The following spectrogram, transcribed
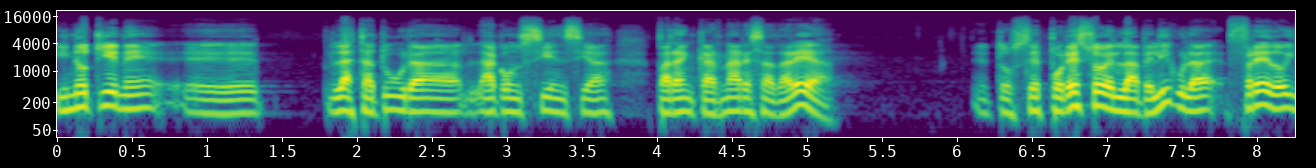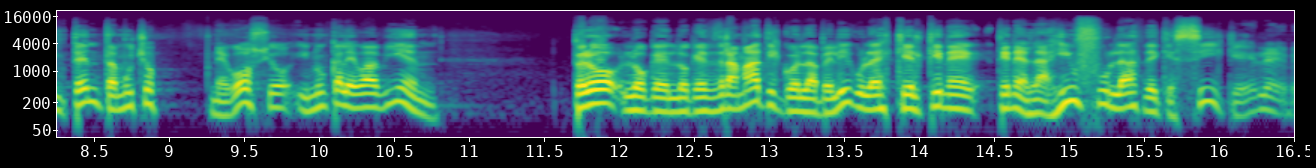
y no tiene eh, la estatura, la conciencia para encarnar esa tarea. Entonces, por eso en la película Fredo intenta muchos negocios y nunca le va bien. Pero lo que, lo que es dramático en la película es que él tiene, tiene las ínfulas de que sí, que él,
